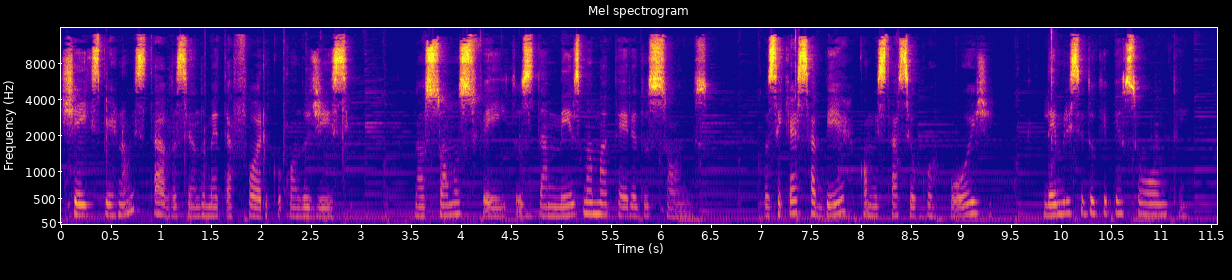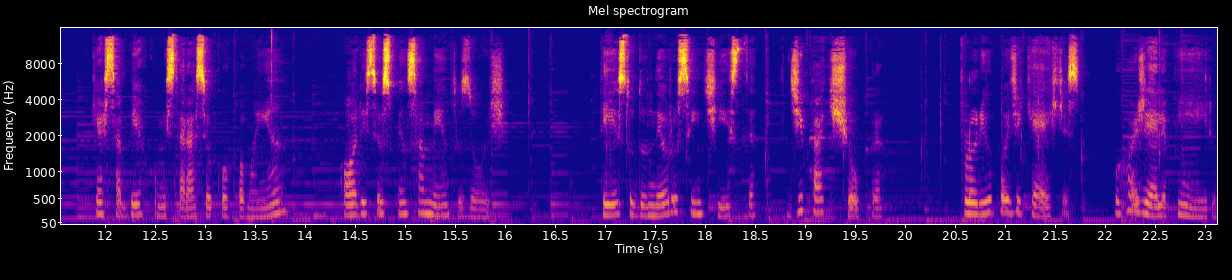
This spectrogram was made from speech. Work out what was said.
Shakespeare não estava sendo metafórico quando disse: Nós somos feitos da mesma matéria dos sonhos. Você quer saber como está seu corpo hoje? Lembre-se do que pensou ontem. Quer saber como estará seu corpo amanhã? Olhe seus pensamentos hoje. Texto do neurocientista Deepak Chopra. Floril Podcasts, por Rogélia Pinheiro.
